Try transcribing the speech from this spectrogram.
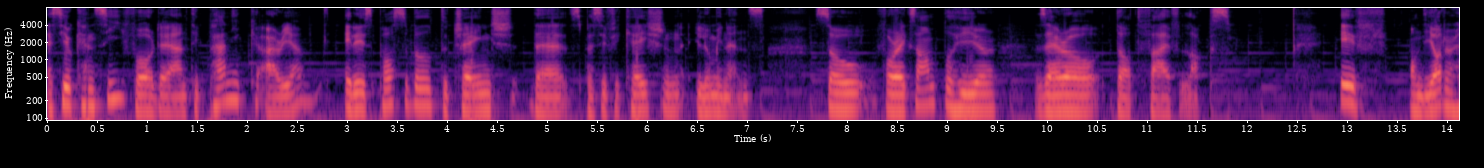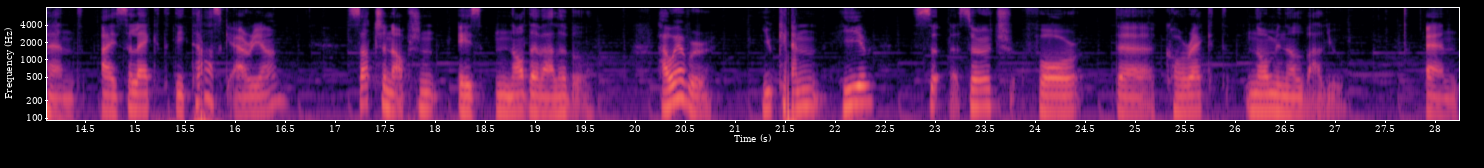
As you can see for the anti-panic area, it is possible to change the specification illuminance. So, for example here, 0.5 lux. If, on the other hand, I select the task area such an option is not available. However, you can here uh, search for the correct nominal value. And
